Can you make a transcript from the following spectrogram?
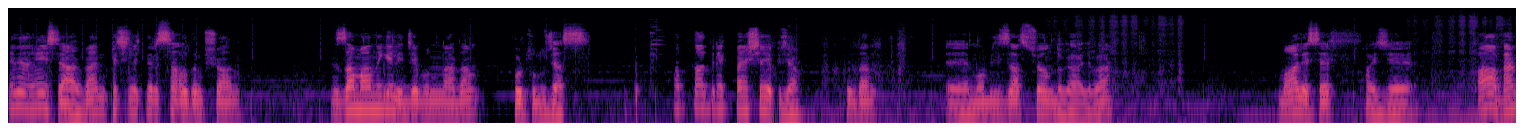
Yani neyse abi ben peçenekleri saldım şu an. Zamanı gelince bunlardan kurtulacağız. Hatta direkt ben şey yapacağım. Buradan e, mobilizasyondu galiba. Maalesef hacı. Aa ben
